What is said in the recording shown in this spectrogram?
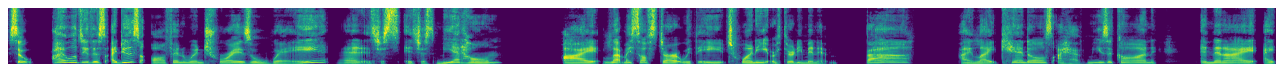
So I will do this. I do this often when Troy is away and it's just it's just me at home. I let myself start with a 20 or 30 minute bath. I light candles, I have music on, and then I I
